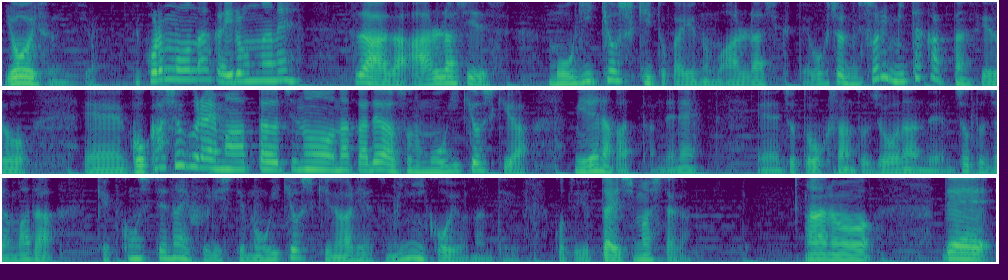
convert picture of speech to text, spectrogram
用意するんですよ。これもなんかいろんなねツアーがあるらしいです。模擬挙式とかいうのもあるらしくて。僕ちょっとそれ見たかったんですけど、えー、5箇所ぐらい回ったうちの中ではその模擬挙式は見れなかったんでね、えー、ちょっと奥さんと冗談でちょっとじゃあまだ結婚してないふりして模擬挙式のあるやつ見に行こうよなんてこと言ったりしましたが。あので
